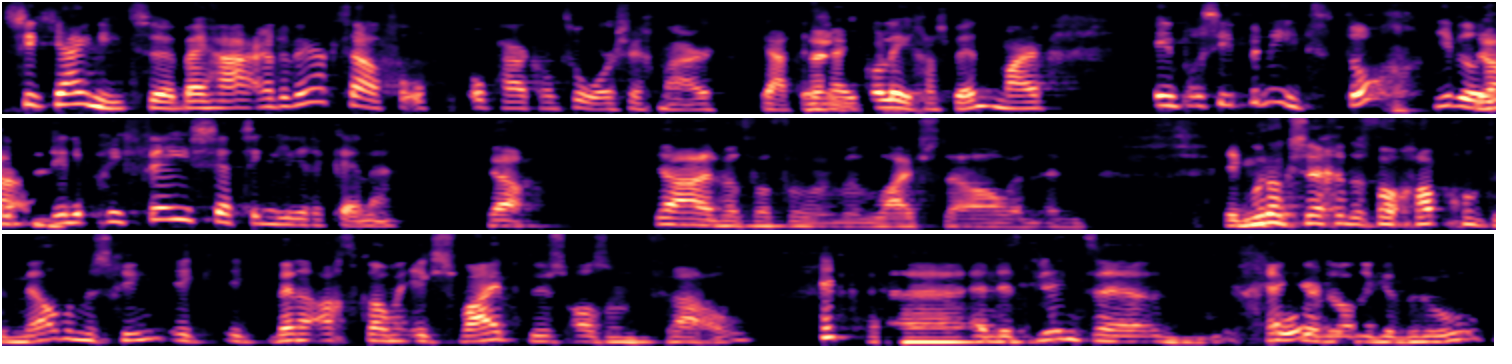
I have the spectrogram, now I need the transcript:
Zit jij niet uh, bij haar aan de werktafel op, op haar kantoor, zeg maar. Ja, tenzij nee. je collega's bent. Maar in principe niet, toch? Je wil ja. iemand in de privé-setting leren kennen. Ja, ja en wat, wat voor lifestyle. En, en ik moet ook zeggen, dat is wel grappig om te melden misschien. Ik, ik ben erachter gekomen, ik swipe dus als een vrouw. Uh, en dit klinkt uh, gekker dan ik het bedoel.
